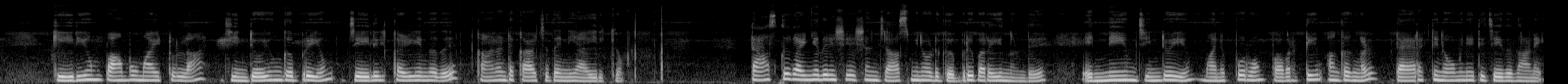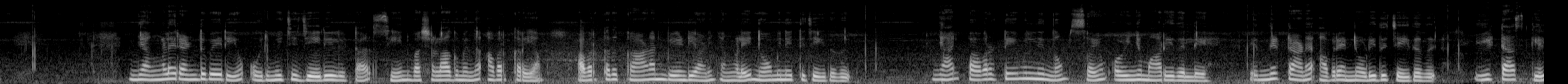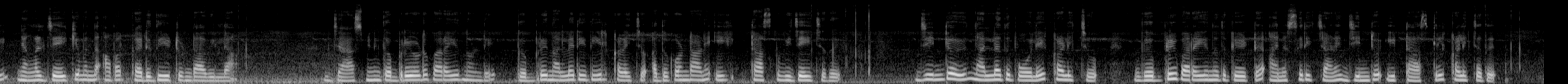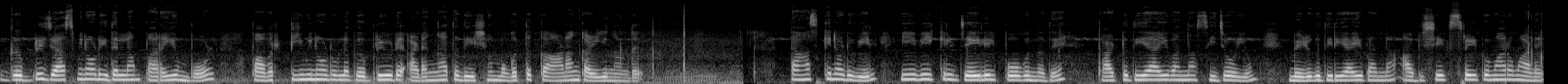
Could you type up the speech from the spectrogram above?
കീരിയും പാമ്പുമായിട്ടുള്ള ജിൻഡോയും ഗബ്രിയും ജയിലിൽ കഴിയുന്നത് കാണേണ്ട കാഴ്ച തന്നെയായിരിക്കും. ടാസ്ക് കഴിഞ്ഞതിന് ശേഷം ജാസ്മിനോട് ഗബ്രി പറയുന്നുണ്ട് എന്നെയും ജിൻഡോയും മനഃപൂർവം പവർ ടീം അംഗങ്ങൾ ഡയറക്റ്റ് നോമിനേറ്റ് ചെയ്തതാണ്. ഞങ്ങളെ രണ്ടുപേരെയും ഒരുമിച്ച് ജയിലിലിട്ടാൽ സീൻ വഷളാകുമെന്ന് അവർക്കറിയാം. അവർക്കത് കാണാൻ വേണ്ടിയാണ് ഞങ്ങളെ നോമിനേറ്റ് ചെയ്തത്. ഞാൻ പവർ ടീമിൽ നിന്നും സ്വയം ഒഴിഞ്ഞു മാറിയതല്ലേ? എന്നിട്ടാണ് അവരെന്നോട് ഇത് ചെയ്തത്. ഈ ടാസ്കിൽ ഞങ്ങൾ ജയിക്കുമെന്ന് അവർ കരുതിയിട്ടുണ്ടാവില്ല. ജാസ്മിൻ ഗബ്രിയോട് പറയുന്നുണ്ട് ഗബ്രി നല്ല രീതിയിൽ കളിച്ചു. അതുകൊണ്ടാണ് ഈ ടാസ്ക് വിജയിച്ചത്. ജിൻഡോയും നല്ലതുപോലെ കളിച്ചു. ഗബ്രി പറയുന്നത് കേട്ട് അനുസരിച്ചാണ് ജിൻഡോ ഈ ടാസ്കിൽ കളിച്ചത്. ഗബ്രി ജാസ്മിനോട് ഇതെല്ലാം പറയുമ്പോൾ പവർ ടീമിനോടുള്ള ഗബ്രിയുടെ അടങ്ങാത്ത ദേഷ്യം മുഖത്ത് കാണാൻ കഴിയുന്നുണ്ട്. ടാസ്കിനൊടുവിൽ ഈ വീക്കിൽ ജയിലിൽ പോകുന്നത് കാട്ടുതീയായി വന്ന സിജോയും മെഴുകുതിരിയായി വന്ന അഭിഷേക് ശ്രീകുമാറുമാണ്.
